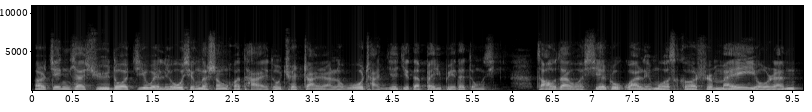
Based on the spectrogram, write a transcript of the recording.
而今天许多极为流行的生活态度却沾染了无产阶级的卑鄙的东西。早在我协助管理莫斯科时，没有人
